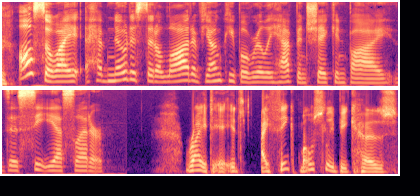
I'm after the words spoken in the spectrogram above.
also, I have noticed that a lot of young people really have been shaken by this CES letter. Right. It's, I think, mostly because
